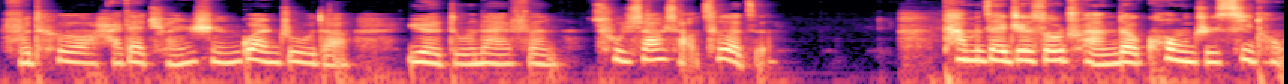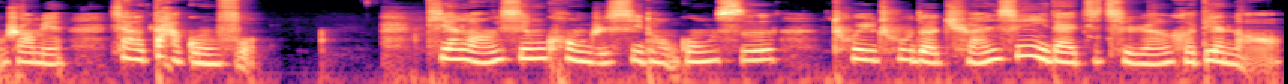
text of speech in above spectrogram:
福特还在全神贯注地阅读那份促销小册子。他们在这艘船的控制系统上面下了大功夫。天狼星控制系统公司推出的全新一代机器人和电脑，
